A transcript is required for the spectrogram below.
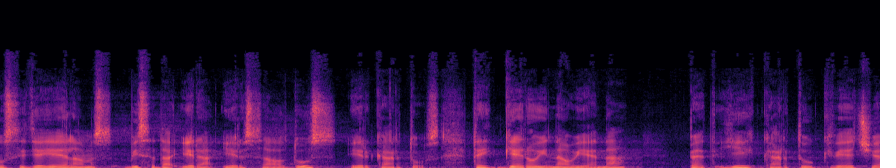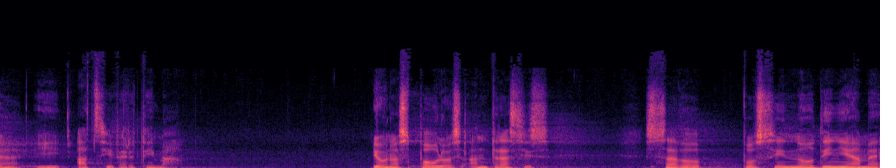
nusidėjėlams visada yra ir saldus, ir kartus. Tai geroji naujiena, bet ji kartu kviečia į atsivertimą. Jonas Paulius II savo posinodiniame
